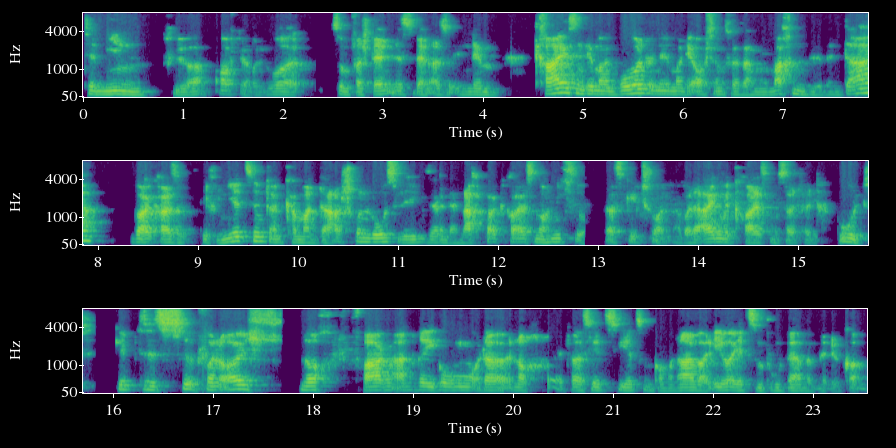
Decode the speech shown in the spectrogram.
Terminen für. Nur zum Verständnis, wenn also in dem Kreis, in dem man wohnt, in dem man die Aufstellungsversammlung machen will, wenn da Wahlkreise definiert sind, dann kann man da schon loslegen. Wenn der Nachbarkreis noch nicht so, das geht schon. Aber der eigene Kreis muss halt fertig. Gut. Gibt es von euch noch Fragen, Anregungen oder noch etwas jetzt hier zum Kommunalwahl, ehe wir jetzt zum Punkt Wärmemittel kommen?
